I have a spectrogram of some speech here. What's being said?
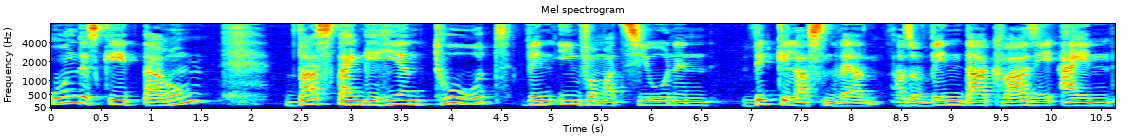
Und es geht darum, was dein Gehirn tut, wenn Informationen weggelassen werden. Also wenn da quasi ein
